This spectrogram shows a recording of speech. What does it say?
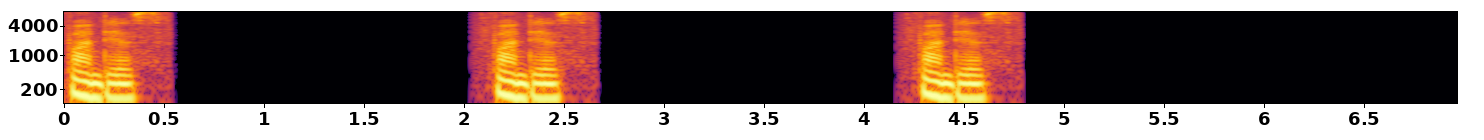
Fundus. Fundus. Fundus.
